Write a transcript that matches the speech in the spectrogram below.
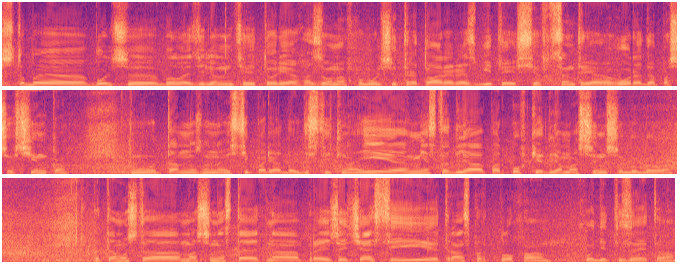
Чтобы больше была зеленая территория, газонов побольше, тротуары разбитые все в центре города, по Шевченко. Вот, там нужно навести порядок действительно. И место для парковки для машин, чтобы было. Потому что машины ставят на проезжей части, и транспорт плохо ходит из-за этого.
